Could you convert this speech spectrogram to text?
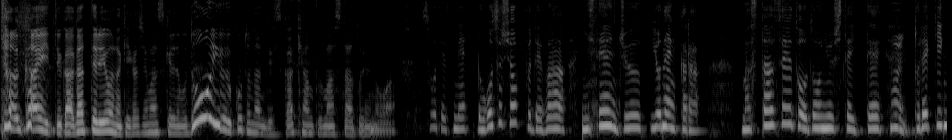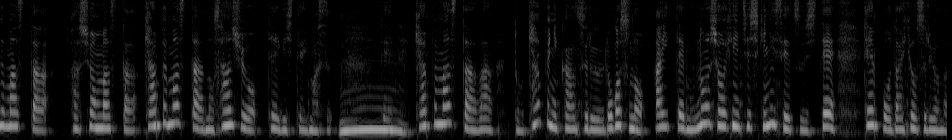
高いというか上がってるような気がしますけれどもどういうことなんですか？キャンプマスターというのは。そうですね。ロゴスショップでは2014年からマスター制度を導入していて、はい、トレッキングマスターファッションマスターキャンプマスターの3種を定義しています。でキャンプマスターはキャンプに関するロゴスのアイテムの商品知識に精通して店舗を代表するような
